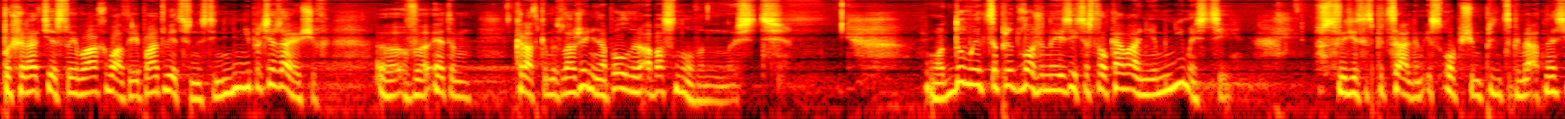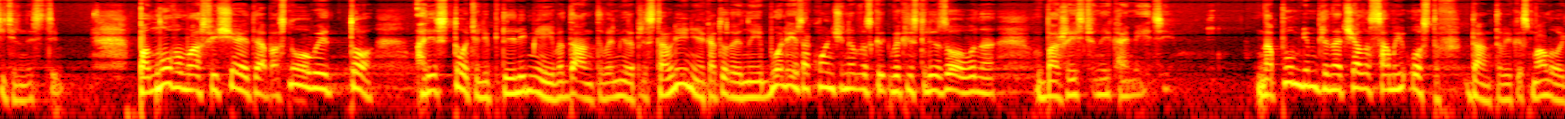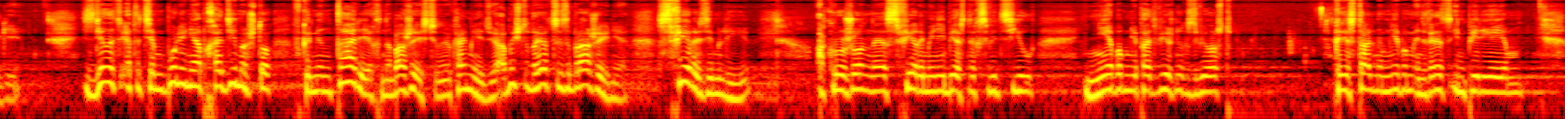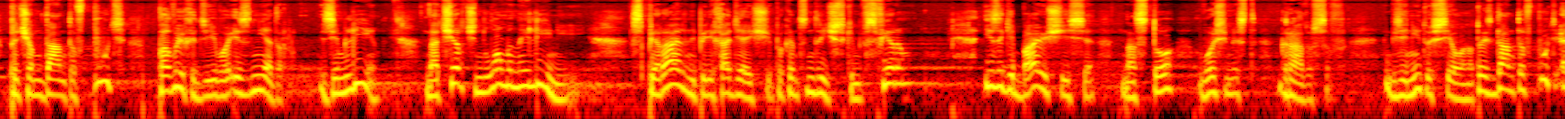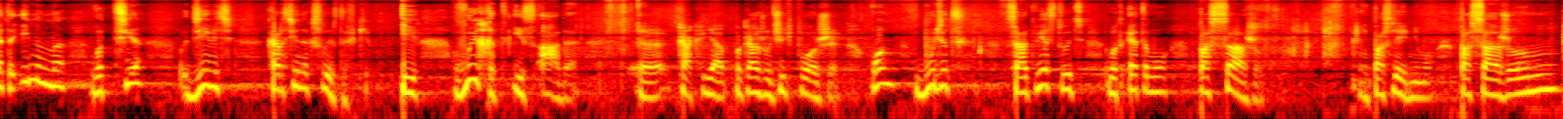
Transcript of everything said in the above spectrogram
по широте своего охвата и по ответственности, не притязающих э, в этом кратком изложении на полную обоснованность. Вот. Думается, предложенное здесь истолкование мнимостей в связи со специальным и с общим принципами относительности по-новому освещает и обосновывает то Аристотеля, Птолемеева, Дантова миропредставление, которое наиболее закончено выкристаллизовано в божественной комедии. Напомним для начала самый остов Дантовой космологии. Сделать это тем более необходимо, что в комментариях на божественную комедию обычно дается изображение сферы Земли, окруженная сферами небесных светил, небом неподвижных звезд – кристальным небом и, наконец, империем. Причем Дантов путь по выходе его из недр Земли начерчен ломаной линией, спирально переходящей по концентрическим сферам и загибающейся на 180 градусов к зениту Сиона. То есть Дантов путь – это именно вот те девять картинок с выставки. И выход из ада, э, как я покажу чуть позже, он будет соответствовать вот этому пассажу, последнему пассажу.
